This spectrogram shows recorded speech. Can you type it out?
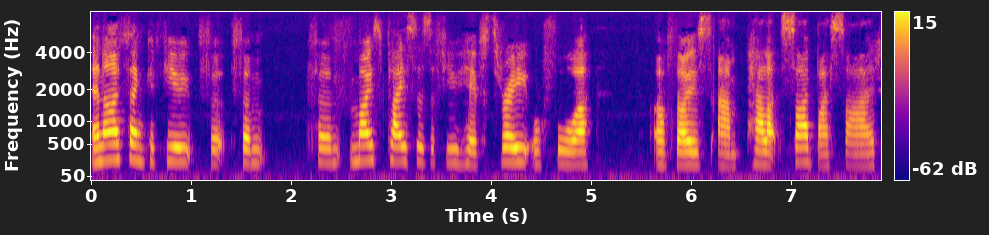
and I think if you for for for most places, if you have three or four of those um, pallets side by side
